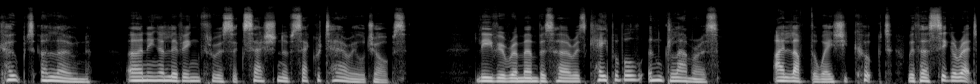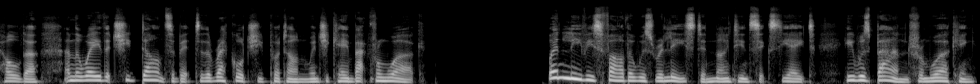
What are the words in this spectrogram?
coped alone, earning a living through a succession of secretarial jobs. Levy remembers her as capable and glamorous. I loved the way she cooked with her cigarette holder and the way that she'd dance a bit to the record she'd put on when she came back from work. When Levy's father was released in 1968, he was banned from working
